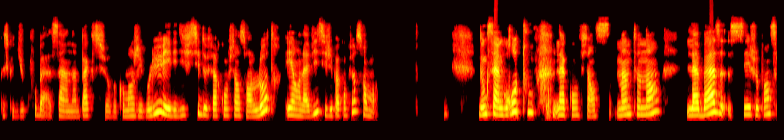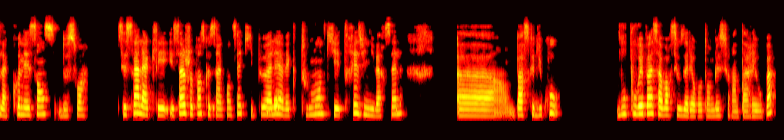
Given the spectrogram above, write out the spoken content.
parce que du coup, bah, ça a un impact sur comment j'évolue, et il est difficile de faire confiance en l'autre et en la vie si j'ai pas confiance en moi. Donc c'est un gros tout, la confiance. Maintenant, la base, c'est, je pense, la connaissance de soi. C'est ça la clé. Et ça, je pense que c'est un conseil qui peut aller avec tout le monde, qui est très universel. Euh, parce que du coup, vous pouvez pas savoir si vous allez retomber sur un taré ou pas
